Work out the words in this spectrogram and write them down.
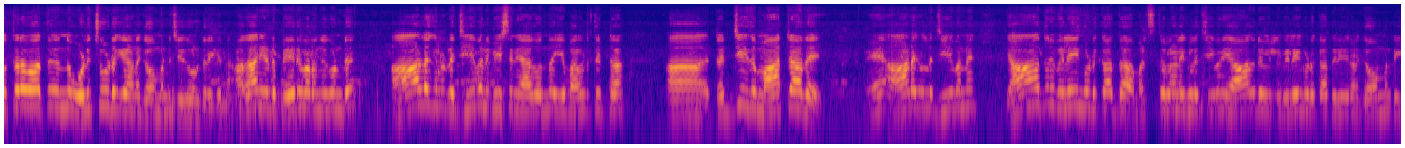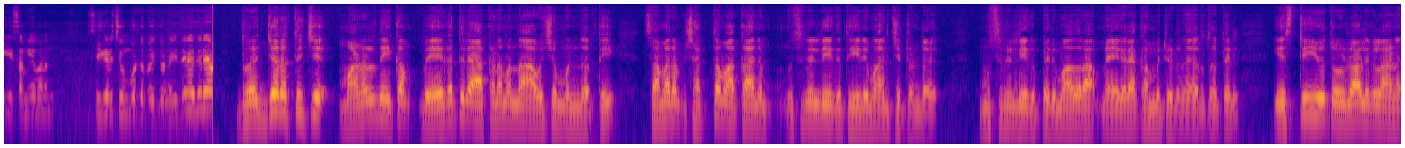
ഉത്തരവാദിത്വം നിന്ന് ഒളിച്ചുവിടുകയാണ് ഗവൺമെന്റ് ചെയ്തുകൊണ്ടിരിക്കുന്നത്. അദാനിയുടെ പേര് പറഞ്ഞുകൊണ്ട് ആളുകളുടെ ജീവൻ ഭീഷണിയാകുന്ന ഈ മരണത്തിട്ട ഡ്രഡ്ജ് ചെയ്ത് മാറ്റാതെ ആളുകളുടെ ജീവന് യാതൊരു വിലയും കൊടുക്കാത്ത മത്സ്യത്തൊഴിലാളികളുടെ ജീവന് യാതൊരു വിലയും കൊടുക്കാത്ത രീതിയിലാണ് ഗവൺമെന്റ് ഈ സമീപനം സ്വീകരിച്ച് മുമ്പോട്ട് പോയിക്കൊണ്ട് ഇതിനെതിരെ ഡ്രഡ്ജർ എത്തിച്ച് മണൽ നീക്കം വേഗത്തിലാക്കണമെന്ന ആവശ്യം മുൻനിർത്തി സമരം ശക്തമാക്കാനും മുസ്ലിം ലീഗ് തീരുമാനിച്ചിട്ടുണ്ട്. മുസ്ലിം ലീഗ് പെരുമാതുറ മേഖലാ കമ്മിറ്റിയുടെ നേതൃത്വത്തിൽ എസ് ടി യു തൊഴിലാളികളാണ്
